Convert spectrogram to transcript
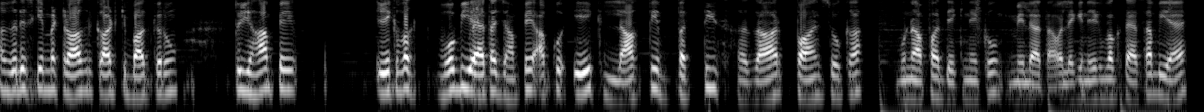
अगर इसके मैं ट्राक रिकॉर्ड की बात करूँ तो यहाँ पे एक वक्त वो भी आया था जहाँ पे आपको एक लाख पे बत्तीस हज़ार पाँच सौ का मुनाफा देखने को मिला था। लेकिन एक वक्त ऐसा भी है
